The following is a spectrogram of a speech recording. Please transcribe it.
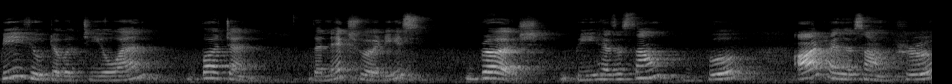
B U double T O N. Button. The next word is brush. B has a sound B. R has a sound R.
